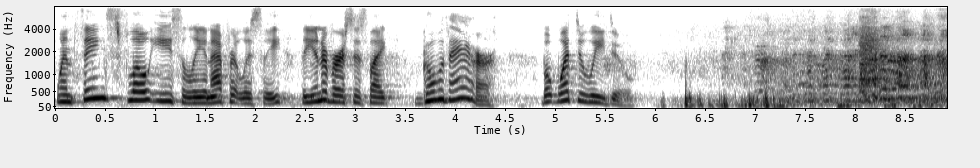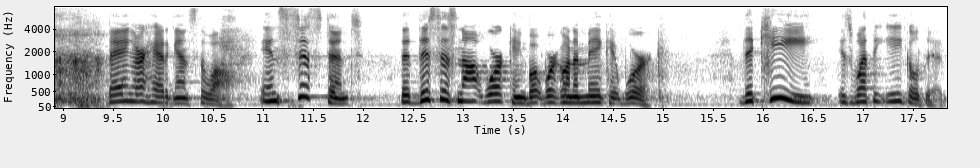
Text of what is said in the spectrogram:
when things flow easily and effortlessly, the universe is like, go there. But what do we do? bang our head against the wall, insistent that this is not working, but we're going to make it work. The key is what the eagle did.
